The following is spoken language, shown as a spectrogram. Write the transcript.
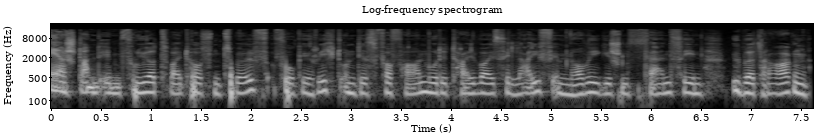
Er stand im Frühjahr 2012 vor Gericht und das Verfahren wurde teilweise live im norwegischen Fernsehen übertragen.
